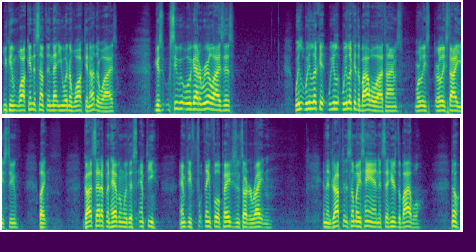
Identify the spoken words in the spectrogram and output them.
you can walk into something that you wouldn't have walked in otherwise. Because see, what we got to realize is we, we look at we, we look at the Bible a lot of times, or at least or at least I used to. Like God sat up in heaven with this empty empty thing full of pages and started writing, and then dropped it in somebody's hand and said, "Here's the Bible." No,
